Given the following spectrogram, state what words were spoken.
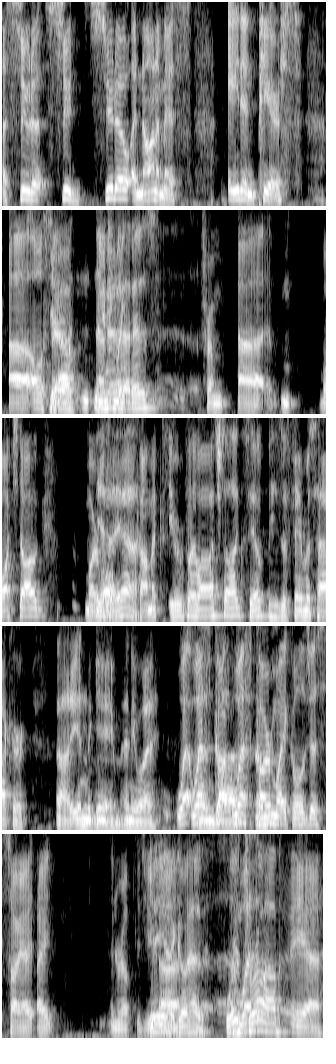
a pseudo pseudo, pseudo anonymous Aiden Pearce. Uh, also, yeah. you know who like, that is from uh, Watchdog, Marvel yeah, yeah. comics. You ever play Watchdogs? Yep, he's a famous hacker uh, in the game. Anyway, Wes, and, Car- uh, Wes Carmichael. Just sorry, I, I interrupted you. Yeah, yeah, uh, go ahead. Where's Wes, Rob? Yeah.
